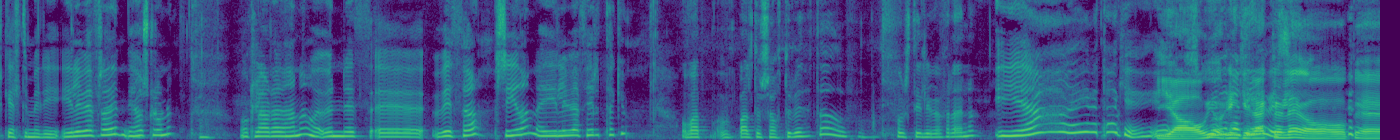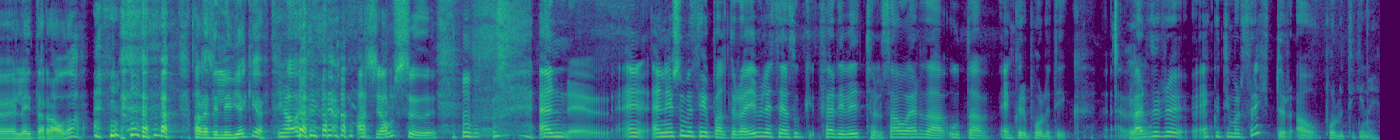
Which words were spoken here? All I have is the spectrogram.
skellti mér í, í livjafræði í háskólunum og kláraði hana og unnið e, við það síðan í livjafyrirtækjum. Og var Baldur sáttur við þetta og fórst í lífafræðina? Já, ég veit það ekki. Ég, Já, já, hringir reglulega og uh, leita ráða. það er þetta lífjagjöf. Já, að sjálfsögðu. En, en, en eins og með þig, Baldur, að yfirleitt þegar þú ferði viðtöl, þá er það út af einhverju pólitík. Verður einhvern tímar þreyttur á pólitíkinni?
